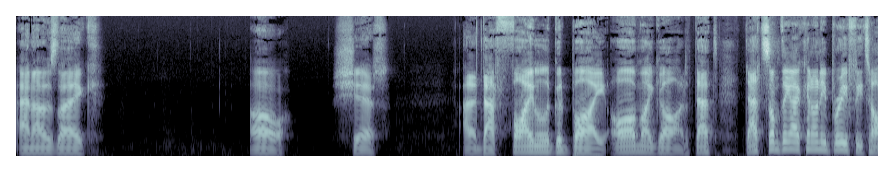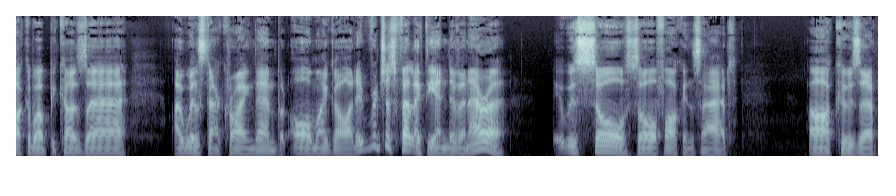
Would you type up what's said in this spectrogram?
and I was like, Oh, shit. And that final goodbye. Oh my god. That that's something I can only briefly talk about because uh, I will start crying then, but oh my god. It just felt like the end of an era. It was so, so fucking sad. Oh, Kuza.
